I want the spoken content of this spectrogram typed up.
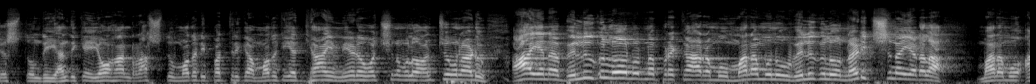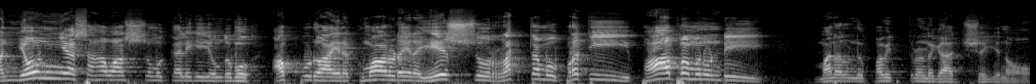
చేస్తుంది. అందుకే యోహాన్ రాస్తూ మొదటి పత్రిక మొదటి అధ్యాయం ఏడో వచనములో అంటూ ఉన్నాడు ఆయన వెలుగులోనున్న ప్రకారము మనమును వెలుగులో నడిచిన ఎడల మనము అన్యోన్య సహవాసము కలిగి ఉందుము. అప్పుడు ఆయన కుమారుడైన యేసు రక్తము ప్రతి పాపము నుండి మనల్ని పవిత్రులుగా చెయ్యను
